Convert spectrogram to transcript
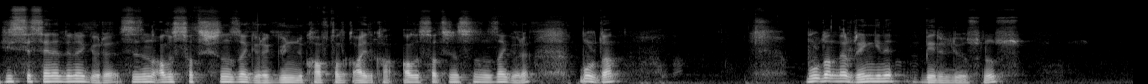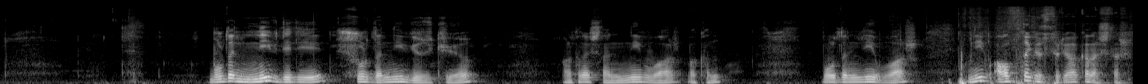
hisse senedine göre, sizin alış satışınıza göre, günlük, haftalık, aylık alış satışınıza göre buradan buradan da rengini belirliyorsunuz. Burada new dediği şurada new gözüküyor. Arkadaşlar new var bakın. Burada new var. New altta gösteriyor arkadaşlar.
